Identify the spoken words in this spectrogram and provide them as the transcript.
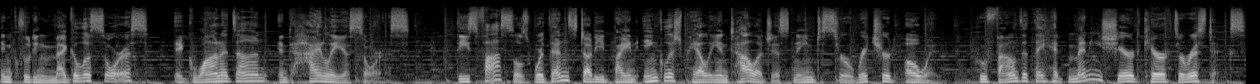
including Megalosaurus, Iguanodon, and Hylaeosaurus. These fossils were then studied by an English paleontologist named Sir Richard Owen, who found that they had many shared characteristics.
